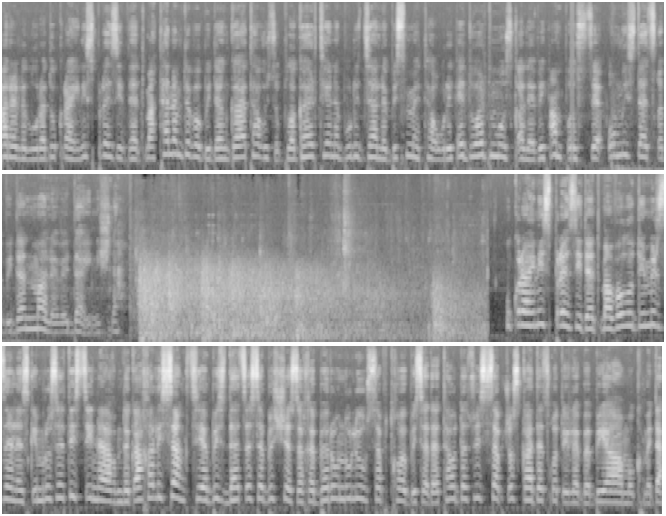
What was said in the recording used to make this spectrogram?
პარალელურად უკრაინის პრეზიდენტმა თანამდებობიდან გაათავისუფლა გაერთიანებული ძალების მეთაური ედუარდ მოსკალევი ამ პოსტზე ომის დაწყებიდან მალევე დაინიშნა. უკრაინის პრეზიდენტმა ვოლოდიმირ ზელენსკიმ რუსეთის წინააღმდეგ ახალი სანქციების დაწესების შესახებ ეროვნული უსაფრთხოებისა და თავდაცვის საბჭოს გადაწყვეტილებები აამოქმედა.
